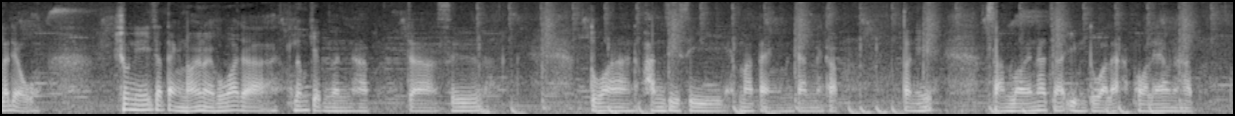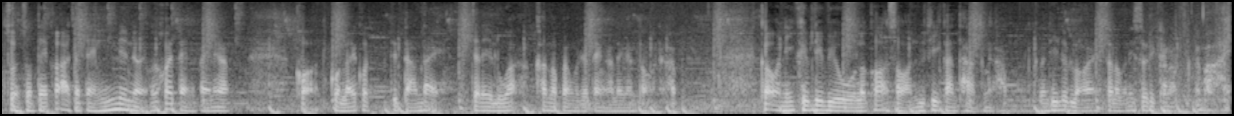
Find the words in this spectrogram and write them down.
แล้วเดี๋ยวช่วงนี้จะแต่งน้อยหน่อยเพราะว่าจะเริ่มเก็บเงินนะครับ จะซื้อตัวพันซีซีมาแต่งเหมือนกันนะครับ ตอนนี้ 300 น่าจะอิ่มตัวแล้วพอแล้วนะครับ ส่วนสเต็กก็อาจจะแต่งนิดหน่อยค่อยๆแต่งไปนะครับ ก็กดไลค์กดติดตามได้ จะได้รู้ว่าขั้นต่อไปผมจะแต่งอะไรกันต่อนะครับ ก็วันนี้คลิปรีวิวแล้วก็สอนวิธีการถักนะครับเป็นที่เรียบร้อยสำหรับวันนี้สวัสดีครับบ๊ายบาย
